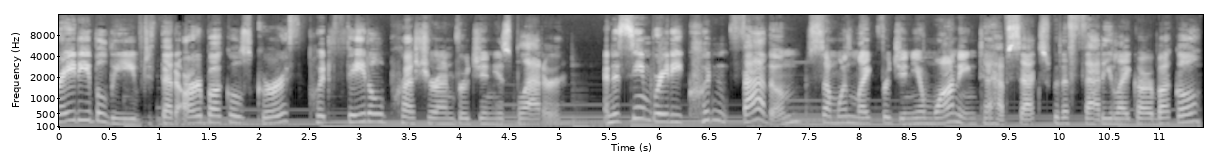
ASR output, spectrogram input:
Brady believed that Arbuckle's girth put fatal pressure on Virginia's bladder, and it seemed Brady couldn't fathom someone like Virginia wanting to have sex with a fatty like Arbuckle,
